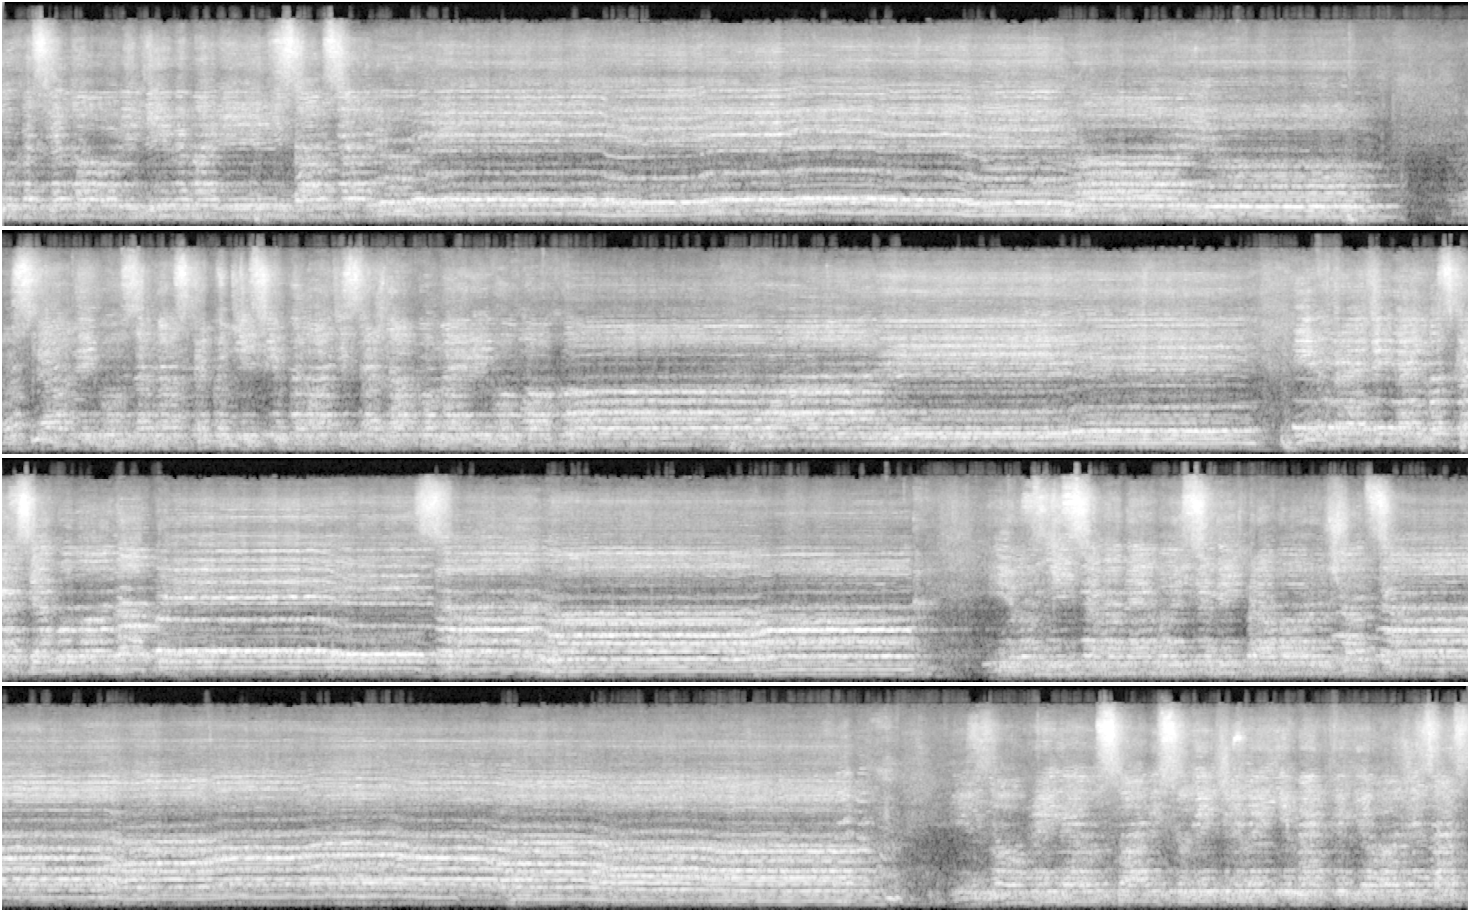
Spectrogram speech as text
Ти був за нас в понтійськім палаті, страждав помер і був охо. славі судить живих і мертвих, його же царство.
